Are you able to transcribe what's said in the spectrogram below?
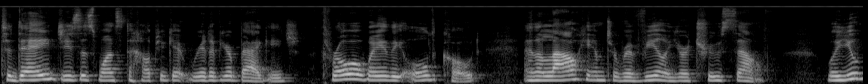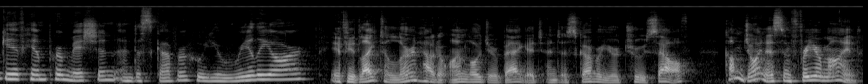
Today, Jesus wants to help you get rid of your baggage, throw away the old coat, and allow Him to reveal your true self. Will you give Him permission and discover who you really are? If you'd like to learn how to unload your baggage and discover your true self, come join us and free your mind.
